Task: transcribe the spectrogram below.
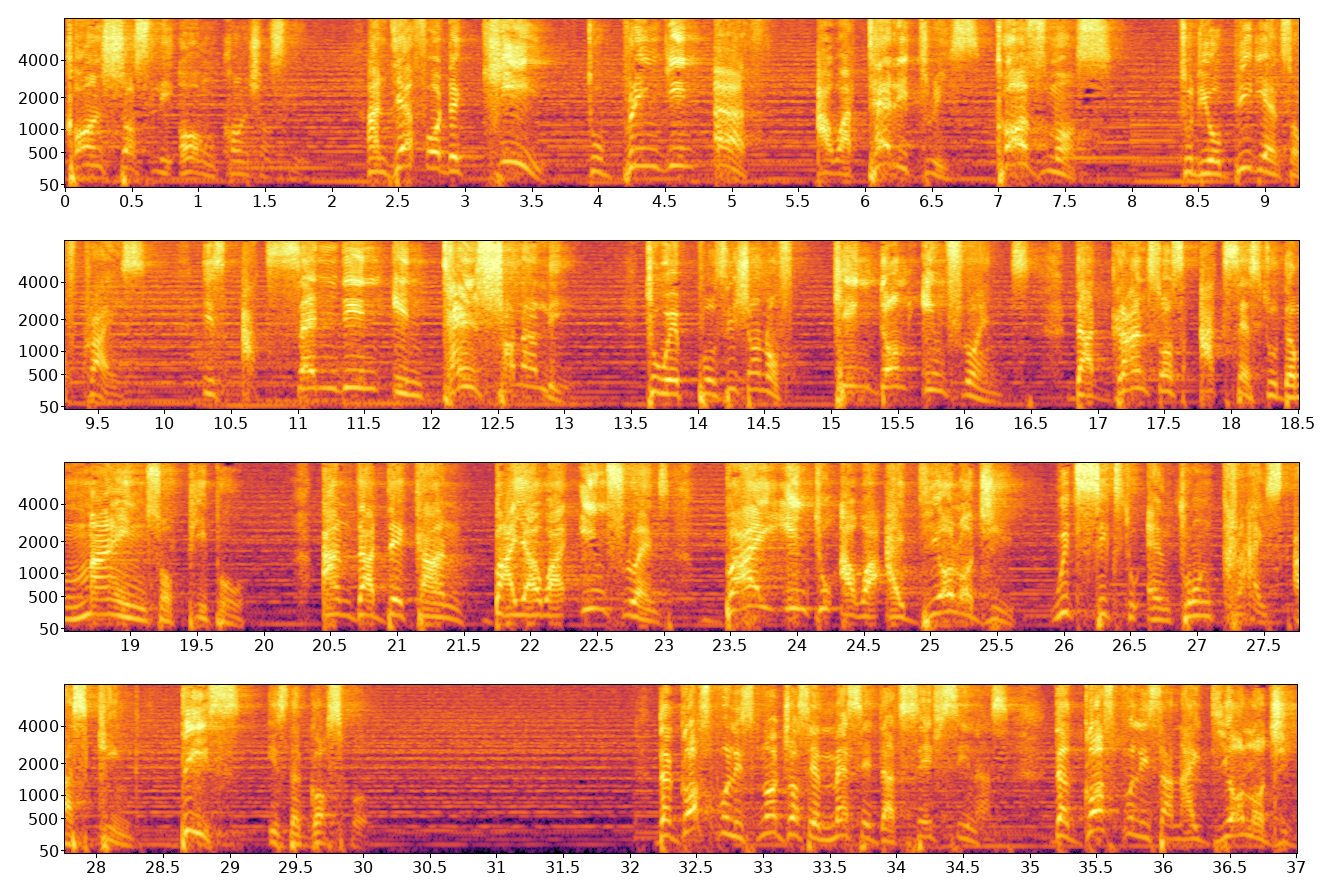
Consciously or unconsciously. And therefore the key to bringing earth our territories cosmos to the obedience of Christ is ascending intentionally to a position of kingdom influence that grants us access to the minds of people and that they can by our influence buy into our ideology which seeks to enthrone Christ as king. This is the gospel the gospel is not just a message that saves sinners the gospel is an ideology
